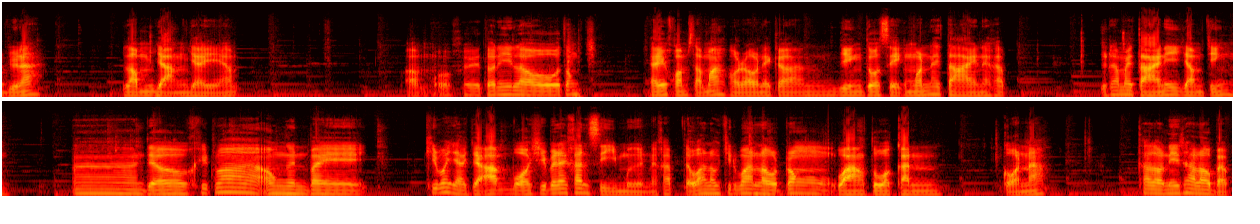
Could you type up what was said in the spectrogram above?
ดอยู่นะลำอย่างใหญ่ครับอ่าโอเคตอนนี้เราต้องใช้ความสามารถของเราในการยิงตัวเสกมอนให้ตายนะครับคือถ้าไม่ตายนี่ยำจริงอ่าเดี๋ยวคิดว่าเอาเงินไปคิดว่าอยากจะอัพวอลชิปไปได้ขั้นสี่หมื่นนะครับแต่ว่าเราคิดว่าเราต้องวางตัวกันก่อนนะ ถ้าตอนนี้ถ้าเราแบบ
